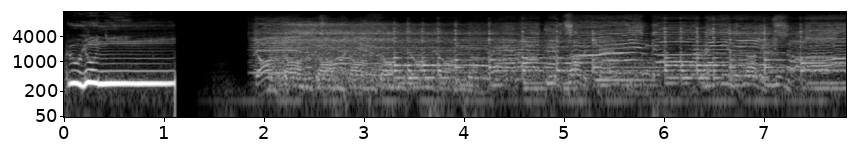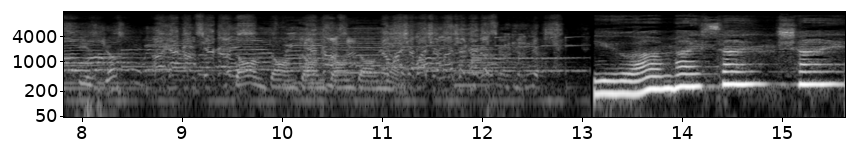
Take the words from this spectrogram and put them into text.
료현이. You are my sunshine.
